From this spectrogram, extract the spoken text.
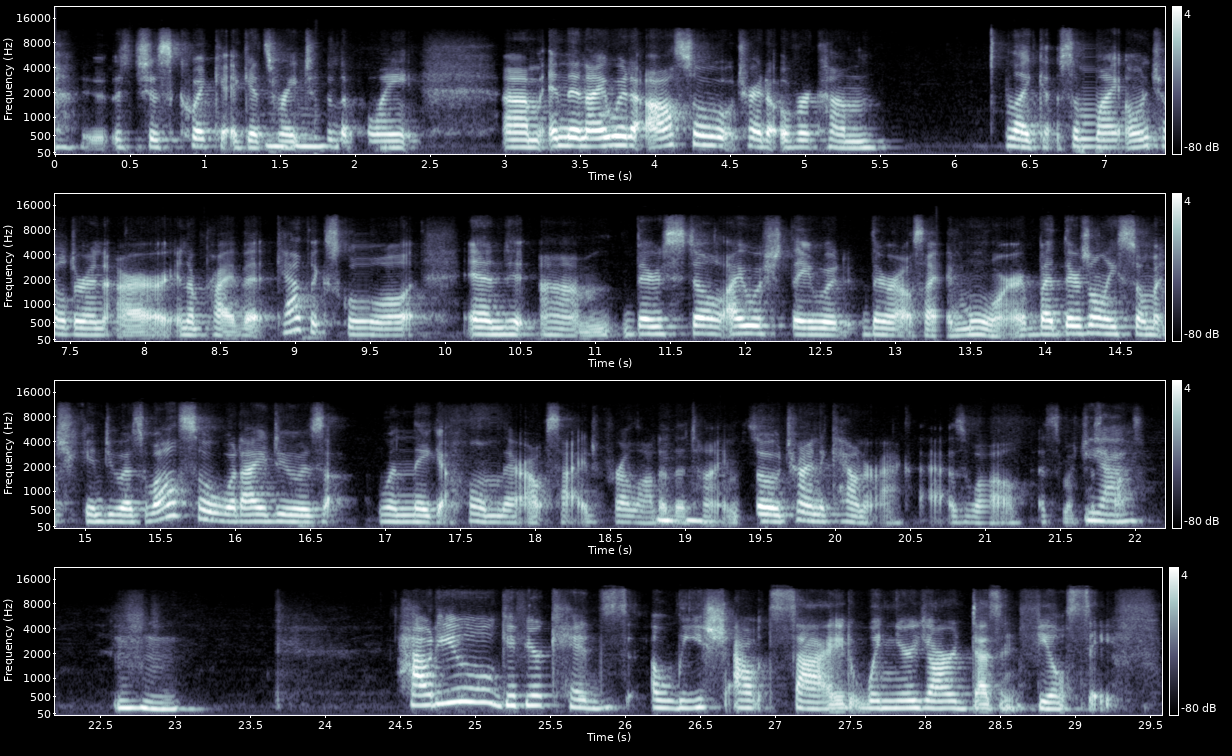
it's just quick it gets mm-hmm. right to mm-hmm. the point um, and then i would also try to overcome like so my own children are in a private catholic school and um, there's still i wish they would they're outside more but there's only so much you can do as well so what i do is when they get home, they're outside for a lot of mm-hmm. the time. So trying to counteract that as well as much as yeah. possible. Mm-hmm. How do you give your kids a leash outside when your yard doesn't feel safe?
